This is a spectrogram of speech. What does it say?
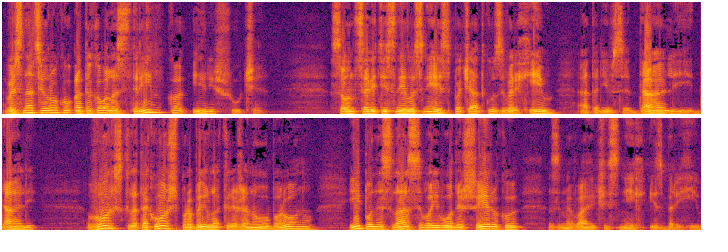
Весна цього року атакувала стрімко і рішуче. Сонце відтіснило сніги спочатку з верхів, а тоді все далі і далі. Ворскла також пробила крижану оборону і понесла свої води широко, змиваючи сніг із берегів.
